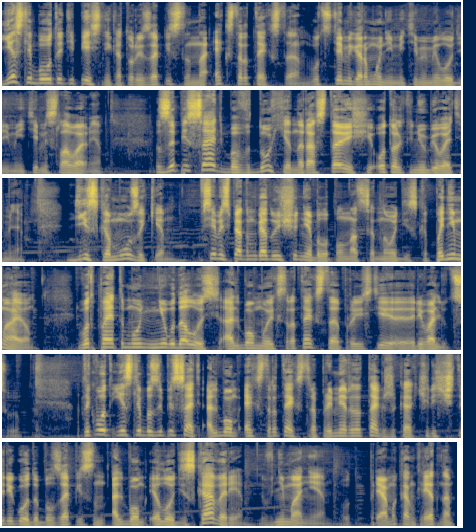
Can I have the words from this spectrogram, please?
если бы вот эти песни, которые записаны на экстра текста, вот с теми гармониями, теми мелодиями и теми словами, записать бы в духе нарастающей, о, только не убивайте меня, диско-музыки. В 75 году еще не было полноценного диска, понимаю. Вот поэтому не удалось альбому экстра текста провести э, революцию. Так вот, если бы записать альбом Экстра Текстра примерно так же, как через 4 года был записан альбом Elo Discovery, внимание, вот прямо конкретно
